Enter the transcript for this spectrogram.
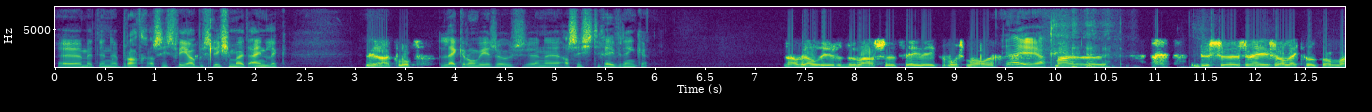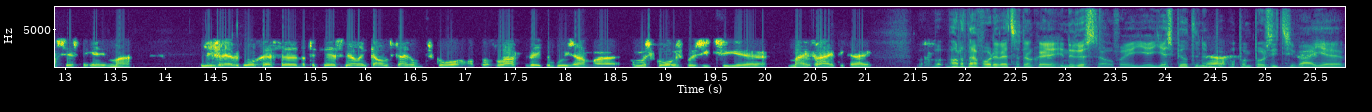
eh, met een eh, prachtige assist van jou beslist je hem uiteindelijk. Ja, klopt. Lekker om weer zo eens een eh, assist te geven, denk ik. Nou, wel eerder de laatste twee weken volgens mij al. Hè? Ja, ja, ja. Maar, dus eh zijn is wel lekker ook om een assist te geven. Maar liever heb ik nog even dat ik snel een kans krijg om te scoren. Want dat was de laatste weken moeizaam om een scoringspositie mij vrij te krijgen. We we hadden het daar voor de wedstrijd ook eh, in de rust over. Je- Jij speelt in een, Ja. op een positie waar je,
